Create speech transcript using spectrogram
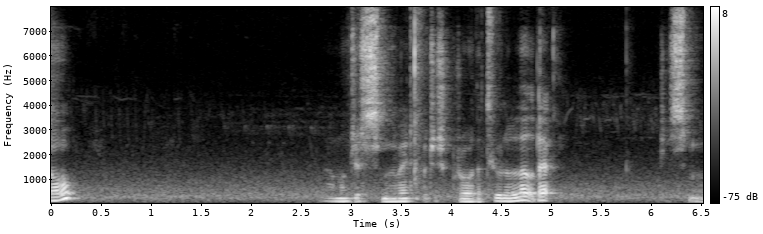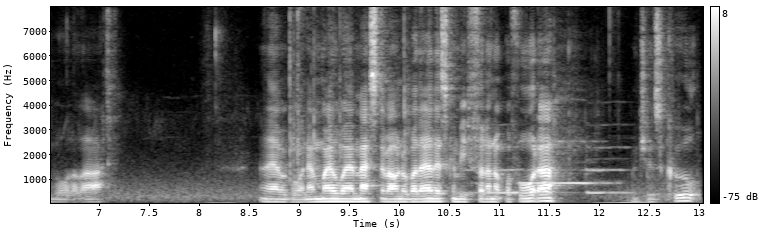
so. And we'll just smooth it, we'll just grow the tool a little bit. Just smooth all of that. And there we go, and then while we're messing around over there, this can be filling up with water, which is cool.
